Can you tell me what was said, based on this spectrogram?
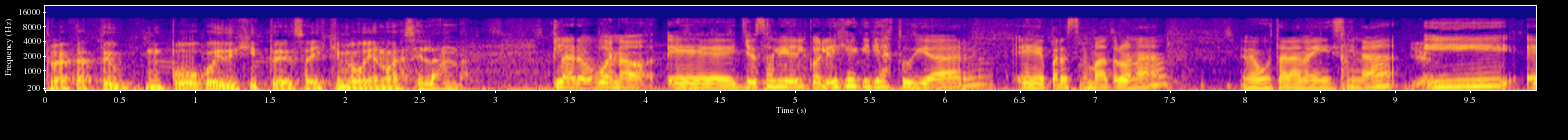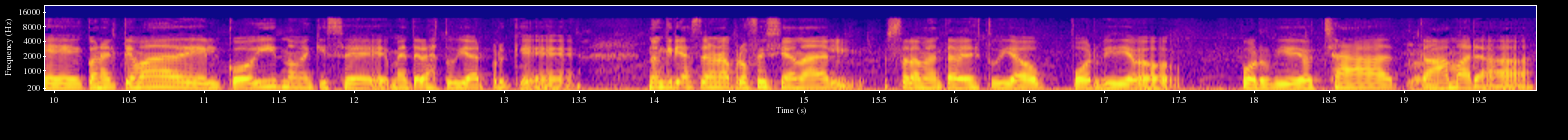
trabajaste un poco y dijiste, ¿sabéis que me voy a Nueva Zelanda? Claro, bueno, eh, yo salí del colegio y quería estudiar eh, para ser matrona. Me gusta la medicina. Y eh, con el tema del COVID no me quise meter a estudiar porque no quería ser una profesional, solamente haber estudiado por video, por video chat, cámara.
